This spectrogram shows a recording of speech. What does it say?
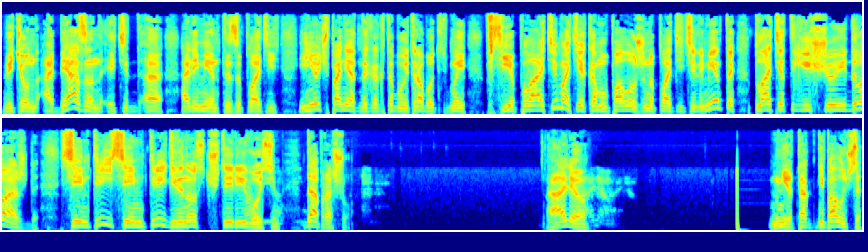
Ведь он обязан эти э, алименты заплатить. И не очень понятно, как это будет работать. Мы все платим, а те, кому положено платить алименты, платят еще и дважды. 7373948. Да, прошу. Алло. Нет, так не получится.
